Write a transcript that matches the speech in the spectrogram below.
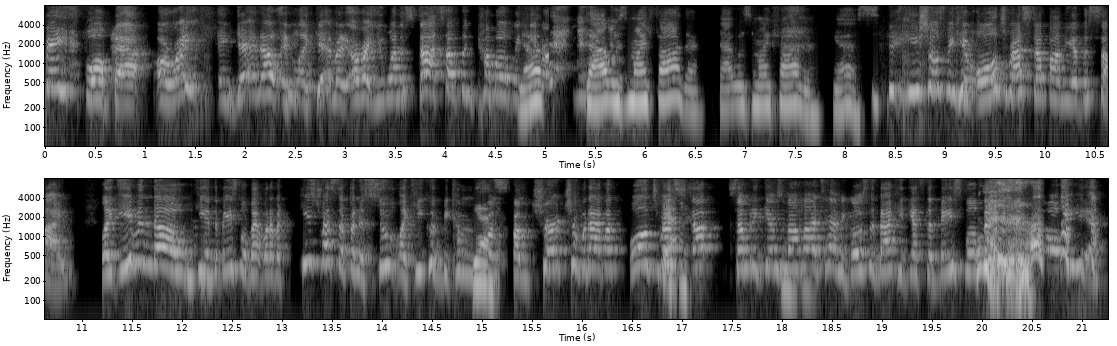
baseball bat, all right, and getting out and like getting ready. All right, you want to start something? Come over Yep. here. That was my father. That was my father. Yes. He- he shows me him all dressed up on the other side. Like even though he had the baseball bat, whatever, he's dressed up in a suit, like he could be coming Yes. from, from church or whatever, all dressed up. Somebody gives him a hard time. He goes to the back, he gets the baseball bat over here.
